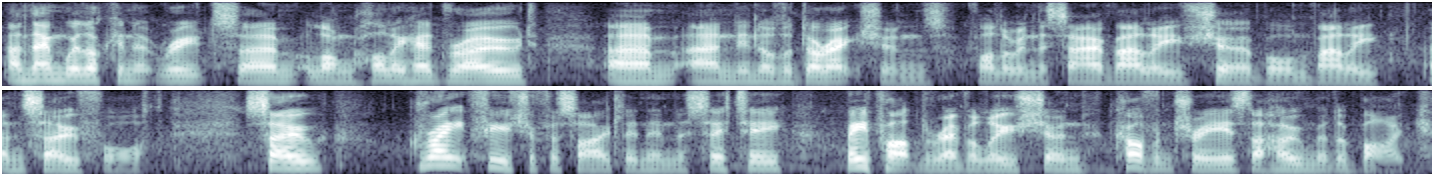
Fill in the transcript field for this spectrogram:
and then we're looking at routes um, along Holyhead Road um, and in other directions following the Sowe Valley, Sherbourne Valley and so forth. So great future for cycling in the city. Be part of the revolution. Coventry is the home of the bike.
